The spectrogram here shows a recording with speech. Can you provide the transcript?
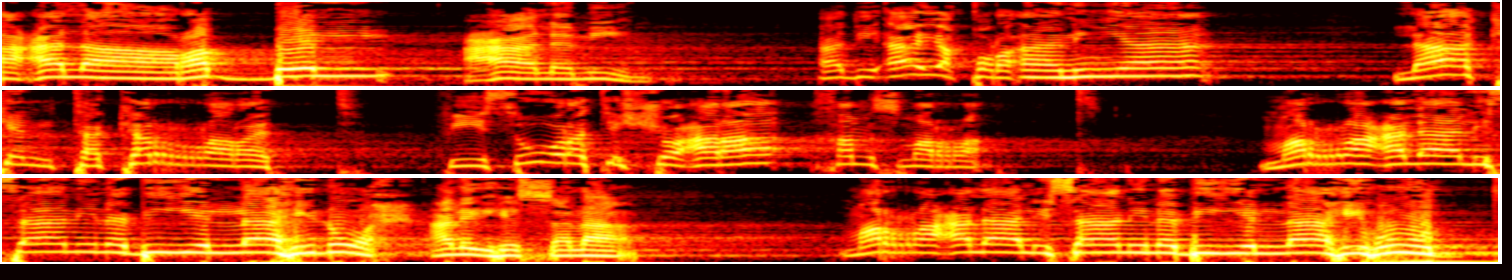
على رب العالمين. هذه آية قرآنية لكن تكررت في سورة الشعراء خمس مرات. مر على لسان نبي الله نوح عليه السلام. مر على لسان نبي الله هود.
